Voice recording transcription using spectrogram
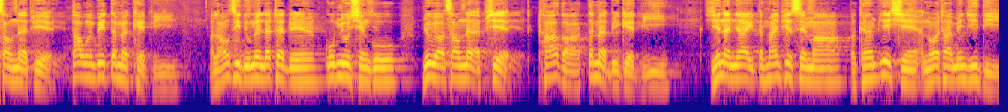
ဆောင်နှက်ဖြင့်တာဝန်ပေးတတ်မှတ်ခဲ့သည်အလောင်းစီသူမင်းလက်ထက်တွင် ကိုမျိုးရှင်ကိုမြို့ရွာဆောင်နှက်အဖြစ်ထားကာတတ်မှတ်ပေးခဲ့သည်ရင်းနှံများ၏တမိုင်းဖြစ်စဉ်မှာပကံပြည့်ရှင်အနောထာမင်းကြီးသည်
